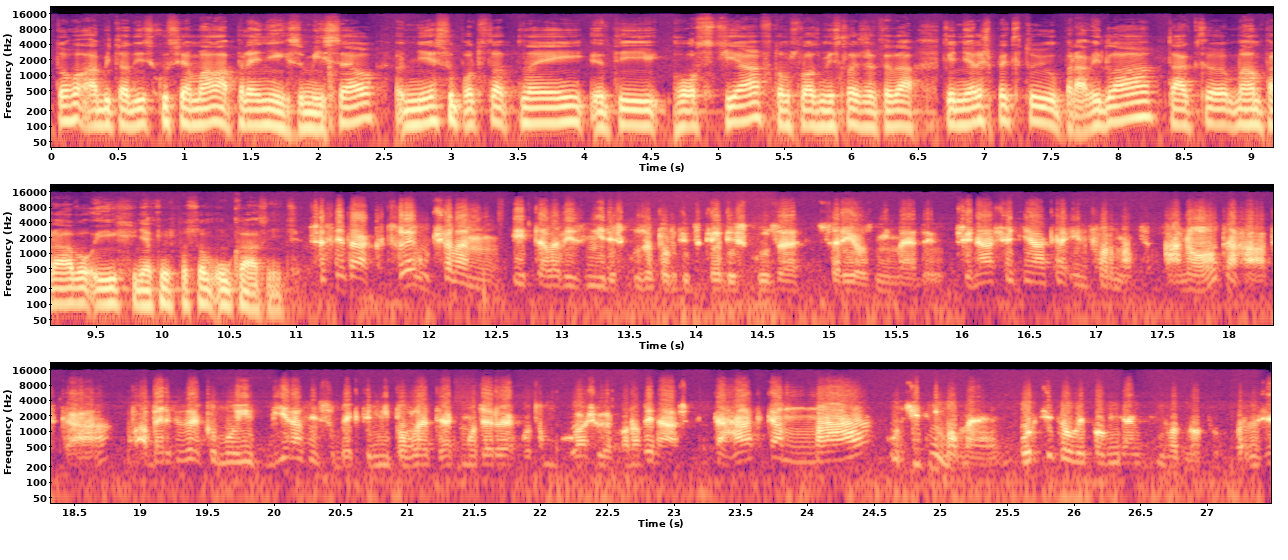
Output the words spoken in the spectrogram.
toho, aby tá diskusia mala pre nich zmysel, nie sú podstatné tí hostia, v tom slova zmysle, že teda keď nerešpektujú pravidlá, tak e, mám právo ich nejakým spôsobom ukázniť. Přesně tak. Co je účelem i televizní diskuze, politické diskuze, seriózní médium? Přinášet nějaké informace. Ano, ta hádka, a berte to jako můj výrazně subjektivní pohled, jak moderu, jak o tom uvažuji jako novinář. Ta hádka má určitý moment, určitou vypovídající hodnotu, protože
